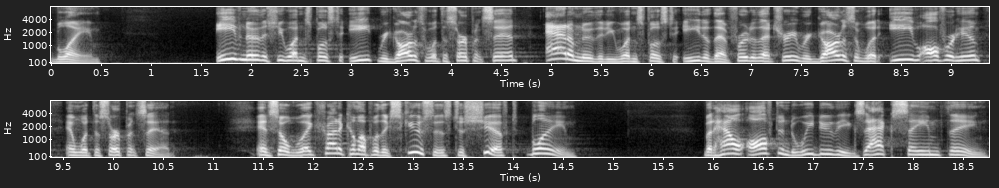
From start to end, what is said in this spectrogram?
blame. Eve knew that she wasn't supposed to eat, regardless of what the serpent said. Adam knew that he wasn't supposed to eat of that fruit of that tree, regardless of what Eve offered him and what the serpent said. And so they try to come up with excuses to shift blame. But how often do we do the exact same thing?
